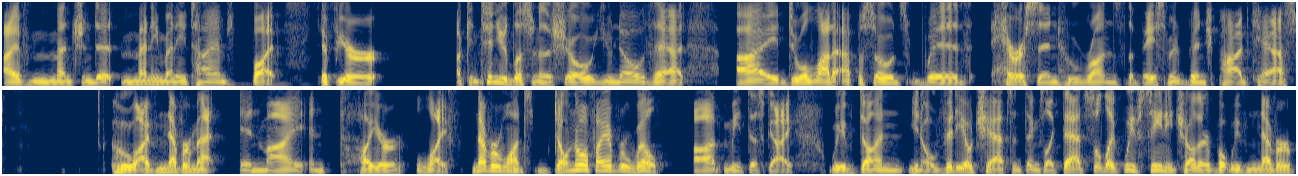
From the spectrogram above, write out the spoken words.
I've mentioned it many, many times, but if you're a continued listener to the show, you know that I do a lot of episodes with Harrison, who runs the Basement Binge podcast, who I've never met in my entire life. Never once. Don't know if I ever will uh, meet this guy. We've done, you know, video chats and things like that. So, like, we've seen each other, but we've never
